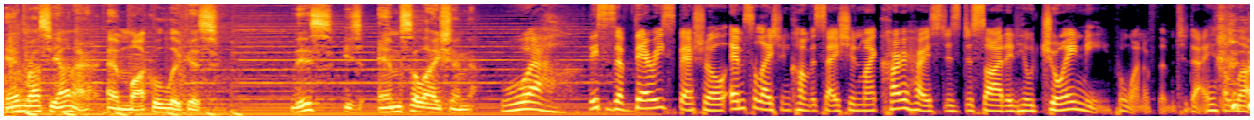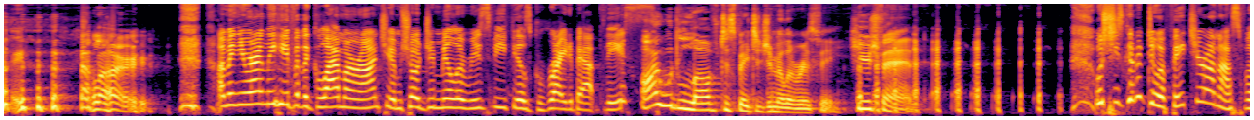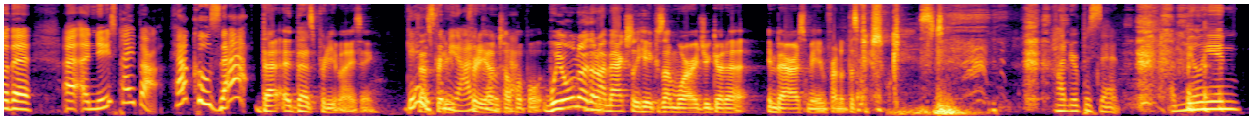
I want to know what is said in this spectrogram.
Em Rusciano and Michael Lucas. This is M. Emsolation. Wow. This is a very special M. Emsolation conversation. My co host has decided he'll join me for one of them today. Hello. Hello. I mean, you're only here for the glamour, aren't you? I'm sure Jamila Rizvi feels great about this. I would love to speak to Jamila Rizvi. Huge fan. Well, she's going to do a feature on us for the uh, a newspaper. How cool's that? that that's pretty amazing. Yeah, that's pretty, pretty untoppable. We all know that I'm actually here because I'm worried you're going to embarrass me in front of the special guest. Hundred percent, a million,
